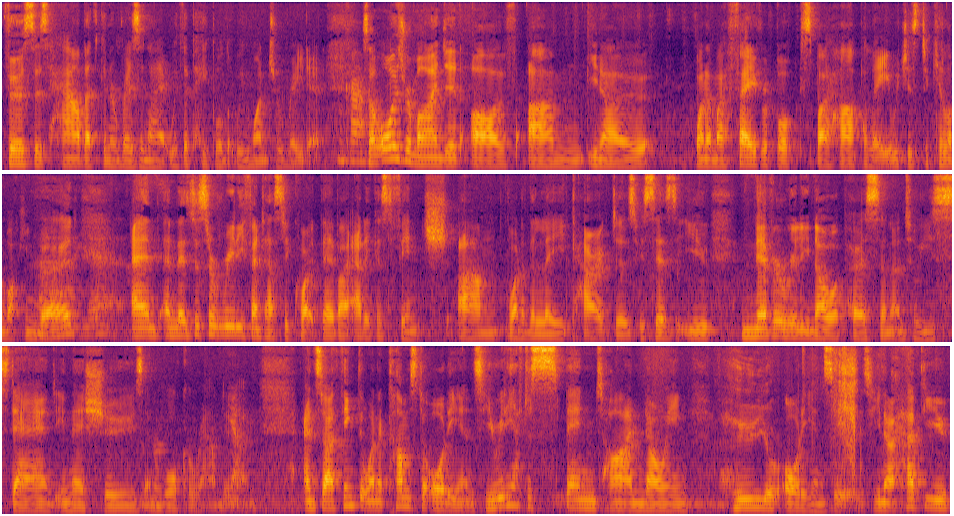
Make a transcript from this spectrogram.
versus how that's going to resonate with the people that we want to read it Okay. so i'm always reminded of um, you know one of my favorite books by Harper Lee, which is To Kill a Mockingbird. Ah, yeah. And and there's just a really fantastic quote there by Atticus Finch, um, one of the lead characters, who says that you never really know a person until you stand in their shoes and walk around in Yeah. them. And so I think that when it comes to audience, you really have to spend time knowing who your audience is. You know, have you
